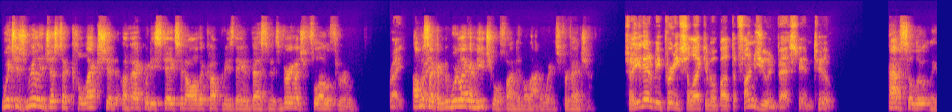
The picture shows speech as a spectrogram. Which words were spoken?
which is really just a collection of equity stakes in all the companies they invest in. It's very much flow through. Right. Almost right. like a we're like a mutual fund in a lot of ways for venture. So you got to be pretty selective about the funds you invest in too. Absolutely.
